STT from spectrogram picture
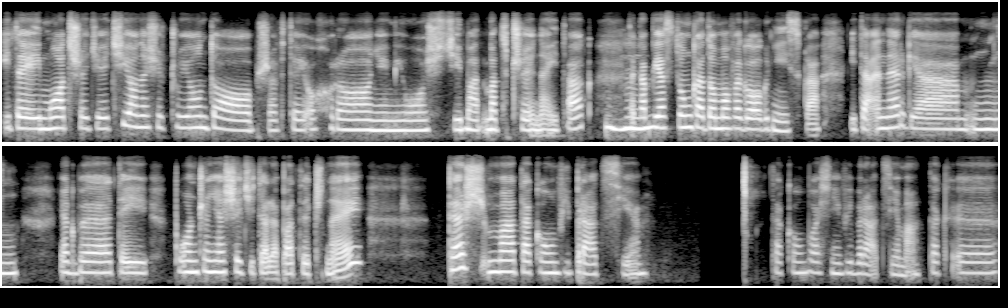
I te jej młodsze dzieci, one się czują dobrze w tej ochronie, miłości ma- matczynej, tak? Taka Mhm. piastunka domowego ogniska. I ta energia mm, jakby tej połączenia sieci telepatycznej też ma taką wibrację. Taką właśnie wibrację ma. Tak, y,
